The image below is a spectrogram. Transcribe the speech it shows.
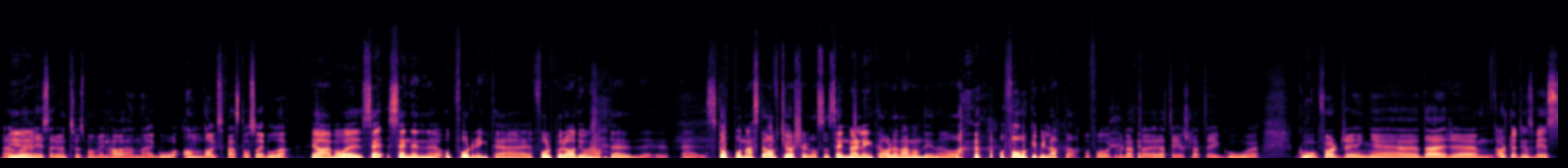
Det er bare å reise rundt hvis man vil ha en eh, god andagsfest også i Bodø. Ja, jeg må sende en eh, oppfordring til folk på radioen at eh, stopp på neste avkjørsel, og så send melding til alle vennene dine og, og få dere billetter. Og få dere billetter er rett og slett en god, god, oppfordring der. Avslutningsvis,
